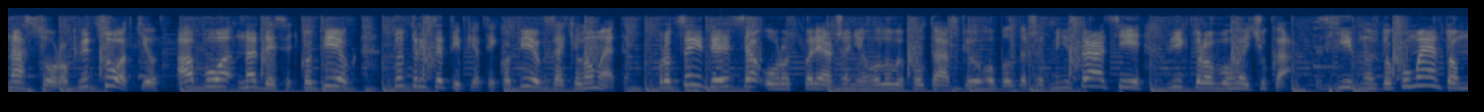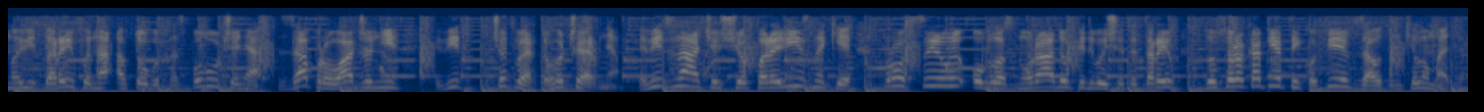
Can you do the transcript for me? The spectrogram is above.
на 40% або на 10 копійок до 35 копійок за кілометр. Про це йдеться у розпорядженні голови Полтавської облдержадміністрації Віктора Бугайчука. Згідно з документом, нові тарифи на автобусне сполучення запроваджені від 4 червня. Відзначив, що перевізники просили обласну раду підвищити тариф до 45 копійок за один кілометр.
